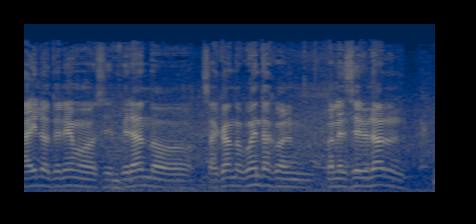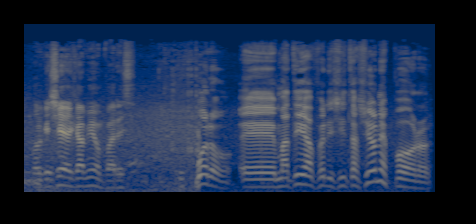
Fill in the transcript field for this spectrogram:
Ahí lo tenemos esperando, sacando cuentas con, con el celular porque llega el camión parece. Bueno, eh, Matías, felicitaciones por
